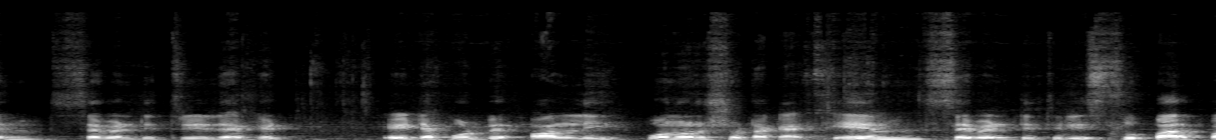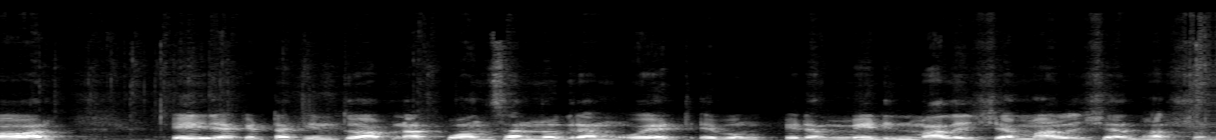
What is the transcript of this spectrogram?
এম সেভেন্টি থ্রি র্যাকেট। এইটা পড়বে অনলি পনেরোশো টাকায়। M seventy three super power. এই র্যাকেটটা কিন্তু আপনার পঞ্চান্ন গ্রাম ওয়েট এবং এটা মেড ইন মালয়েশিয়া মালয়েশিয়ার ভার্সন।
